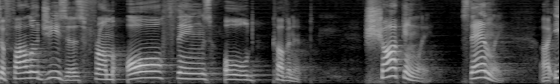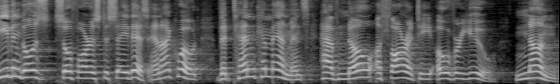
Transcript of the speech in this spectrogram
to follow Jesus from all things Old Covenant? Shockingly, Stanley uh, even goes so far as to say this, and I quote, the Ten Commandments have no authority over you. None.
